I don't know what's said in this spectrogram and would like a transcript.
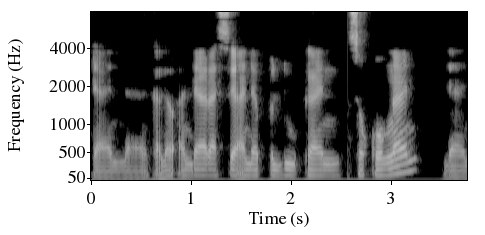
dan uh, kalau anda rasa anda perlukan sokongan dan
